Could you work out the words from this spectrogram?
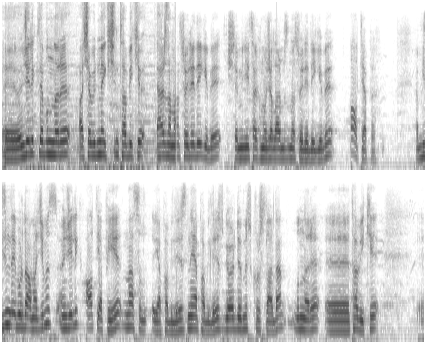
E, öncelikle bunları aşabilmek için tabii ki her zaman söylediği gibi işte milli takım hocalarımızın da söylediği gibi altyapı. Bizim de burada amacımız öncelik altyapıyı nasıl yapabiliriz, ne yapabiliriz? Gördüğümüz kurslardan bunları e, tabii ki e,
